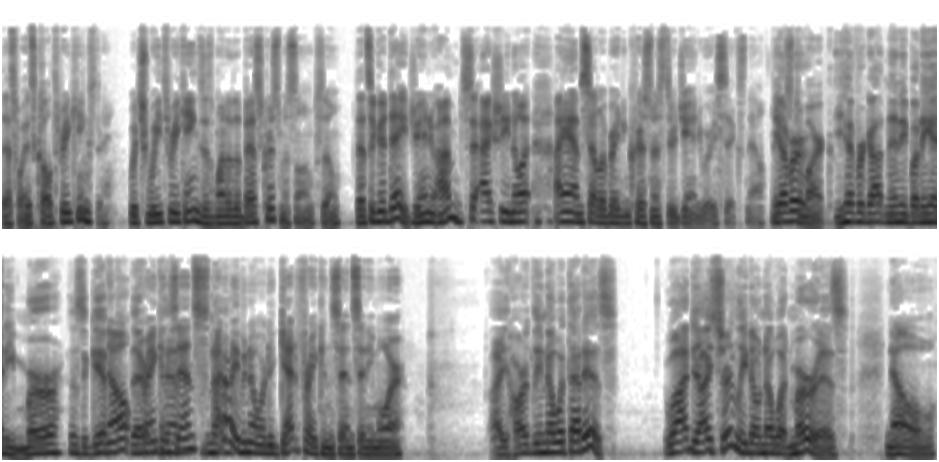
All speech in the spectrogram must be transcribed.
That's why it's called Three Kings Day, which We Three Kings is one of the best Christmas songs. So that's a good day. January. I'm actually, you know what? I am celebrating Christmas through January 6th now. Thanks you ever to Mark. you ever gotten anybody any myrrh as a gift? No, there, frankincense. No. I don't even know where to get frankincense anymore. I hardly know what that is. Well, I, I certainly don't know what myrrh is. No,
